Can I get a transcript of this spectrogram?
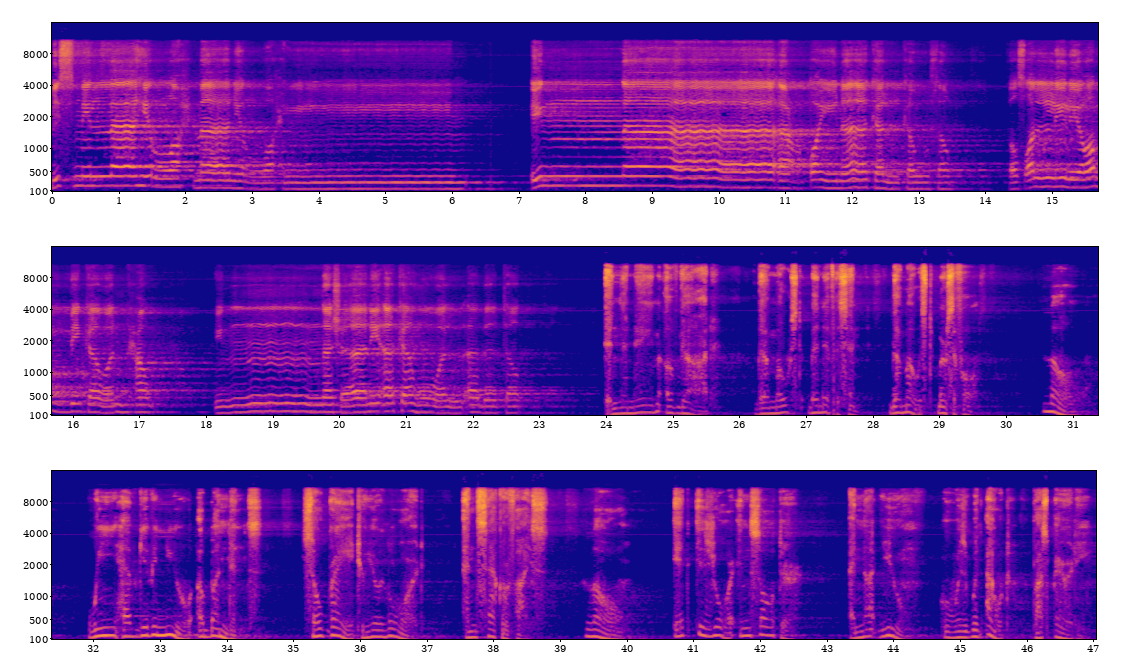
بسم الله الرحمن الرحيم. إنا أعطيناك الكوثر. فصل لربك وانحر. إن شانئك هو الأبتر. In the name of God, the most beneficent, the most merciful. Lo, we have given you abundance, so pray to your Lord and sacrifice. Lo, it is your insulter, and not you who is without prosperity.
